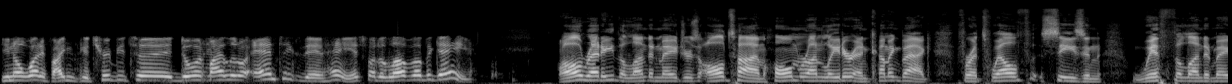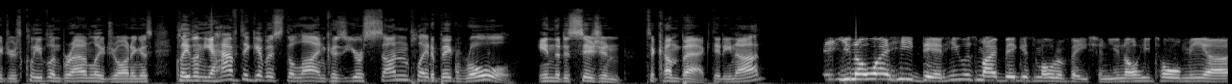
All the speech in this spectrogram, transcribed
you know what? If I can contribute to doing my little antics, then hey, it's for the love of the game. Already the London Majors all time home run leader and coming back for a 12th season with the London Majors. Cleveland Brownlee joining us. Cleveland, you have to give us the line because your son played a big role in the decision to come back, did he not? You know what he did? He was my biggest motivation. You know, he told me uh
